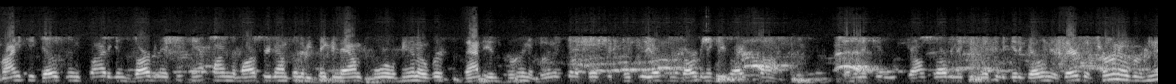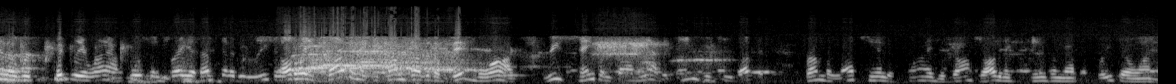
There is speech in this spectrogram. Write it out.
Reineke goes inside against Zarbanek. He can't find the mark. Rebound's going to be taken down for Hanover. That is Bruna. Bruna's going to push it quickly over to Zarbanek right side. Zarbanek, John Zarbanek looking to get it going. If there's a turnover, Hanover quickly a run out for Centralia. That's going to be reaching all the way. Zarbanek comes up with a big block. Reese Jenkins on him. Easy two buckets from the left-handed side to Josh Zarbanek came from at the free throw line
